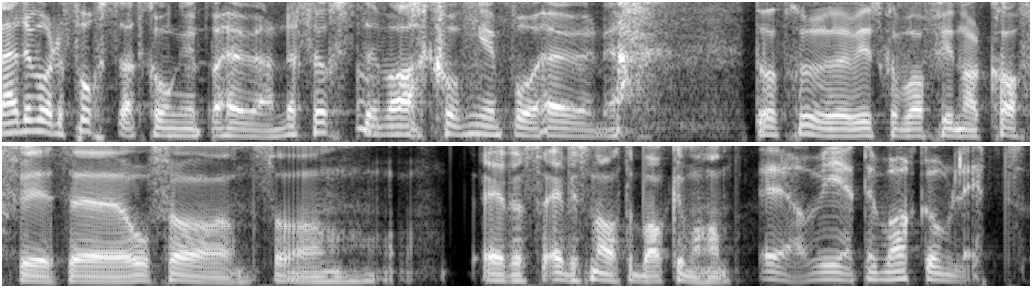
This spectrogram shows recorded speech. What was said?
Nei, det var det fortsatt kongen på Haugen. Det første var kongen på Haugen, ja. Da tror jeg vi skal bare finne kaffe til ordføreren, så er, det, er vi snart tilbake med han. Ja, vi er tilbake om litt.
